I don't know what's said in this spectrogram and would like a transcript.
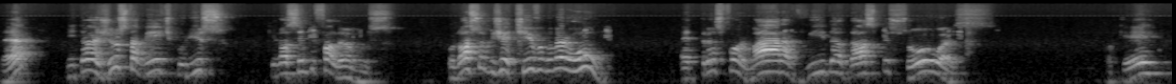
Né? Então, é justamente por isso que nós sempre falamos. O nosso objetivo número um é transformar a vida das pessoas. Ok?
